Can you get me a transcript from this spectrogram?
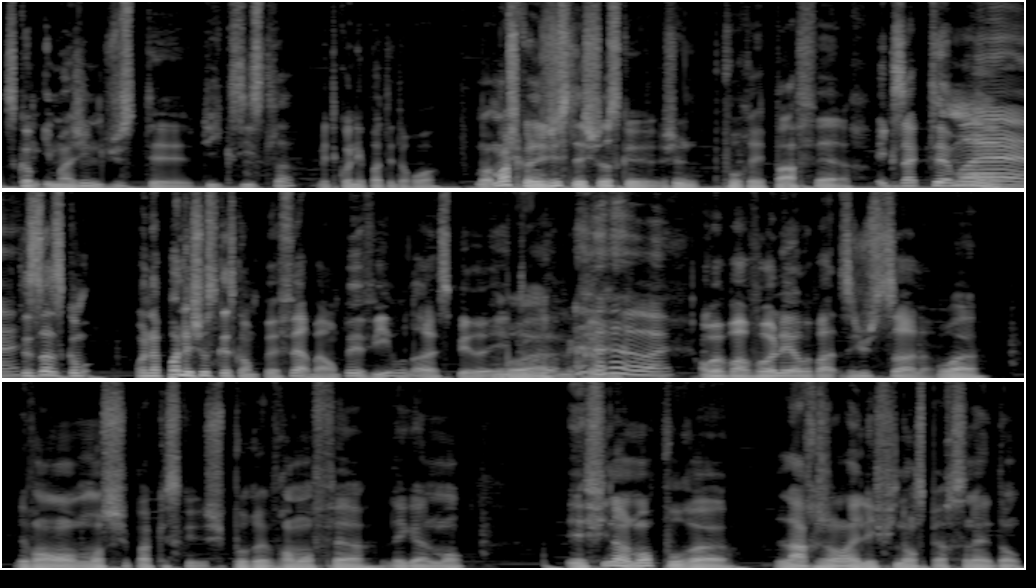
C'est comme, imagine juste, tu existes là, mais tu connais pas tes droits. Moi, moi, je connais juste les choses que je ne pourrais pas faire. Exactement. Ouais. C'est ça, c'est comme. On n'a pas les choses, qu'est-ce qu'on peut faire? Bah, On peut vivre, là, respirer et tout, là, mais comme. ouais. On peut pas voler, on peut pas. C'est juste ça, là. Ouais. Mais vraiment, moi, je sais pas qu'est-ce que je pourrais vraiment faire légalement. Et finalement, pour euh, l'argent et les finances personnelles, donc,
